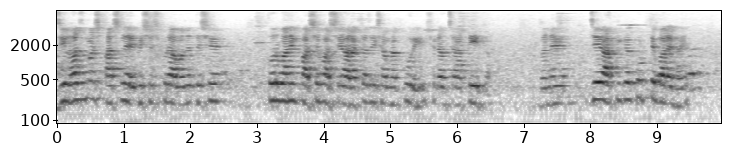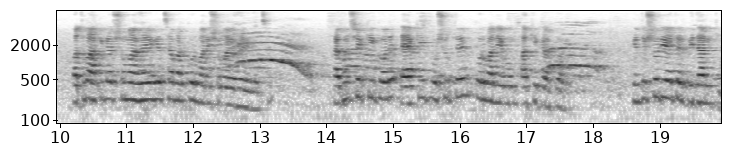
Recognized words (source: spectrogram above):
জিলহজ মাস আসলে বিশেষ করে আমাদের দেশে কোরবানির পাশে পাশে আর একটা জিনিস আমরা করি, সেটা হচ্ছে আকিকা। মানে যে আকিকা করতে পারে নাই, অথবা আকিকার সময় হয়ে গেছে, আবার কোরবানির সময় হয়ে গেছে। এখন সে কি করে? একই পশুতে কোরবানি এবং আকিকা করে। কিন্তু শরীয়তের বিধান কি?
